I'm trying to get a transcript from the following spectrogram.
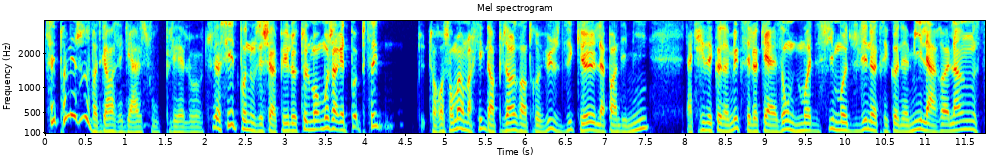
sais, prenez juste votre gaz égal, s'il vous plaît, là. Tu essayez de pas nous échapper, là. Tout le monde, moi, j'arrête pas. Tu auras sûrement remarqué que dans plusieurs entrevues, je dis que la pandémie, la crise économique, c'est l'occasion de modifier, moduler notre économie, la relance,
